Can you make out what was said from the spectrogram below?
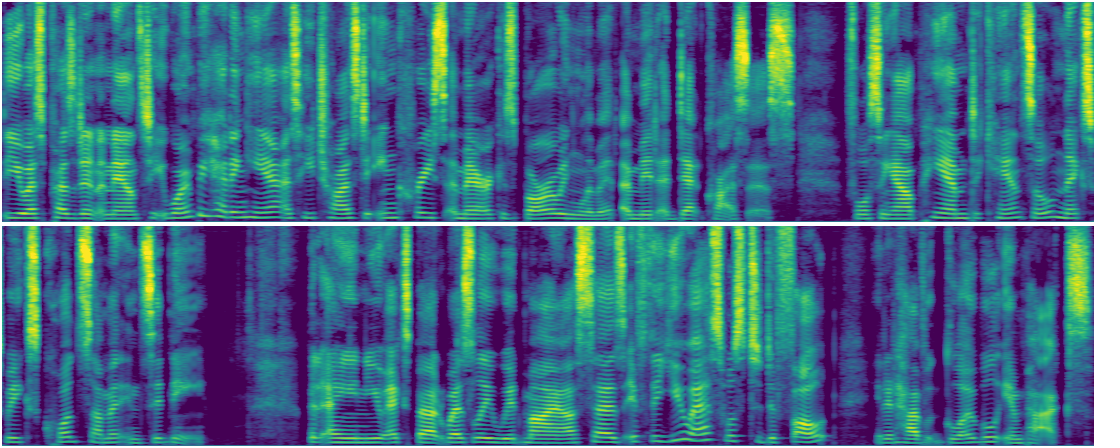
The US president announced he won't be heading here as he tries to increase America's borrowing limit amid a debt crisis, forcing our PM to cancel next week's Quad Summit in Sydney. But ANU expert Wesley Widmaier says if the US was to default, it'd have global impacts.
